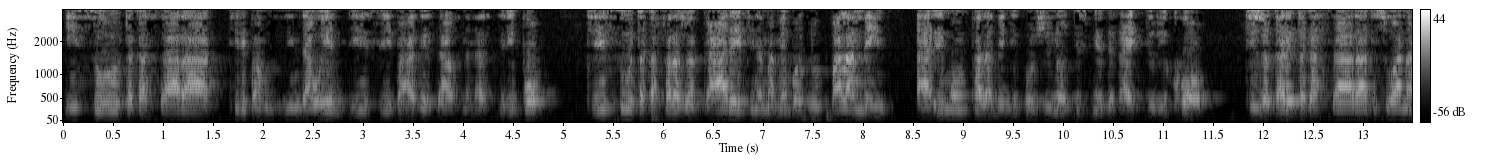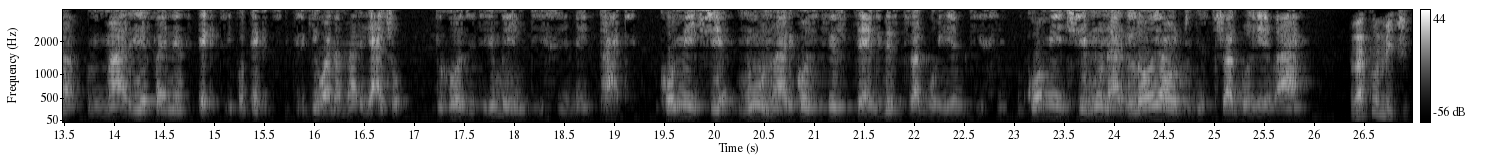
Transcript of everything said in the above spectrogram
Isu takasara tiri pamuzinda wemdc paharvest house nanhasi tiripo. Tisu takasara zvakare tine mamembers of parliament arimo muparliament iko zvino tisine the right to recall ti zvakare takasara tichiwana mari yefinance act act tiri kuiwana mari yacho because tiri mumdc main party komichi munhu ari consistent nestruggle yemdc. Komichi munhu ari loyal to the struggle yevanhu. Vakomichi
